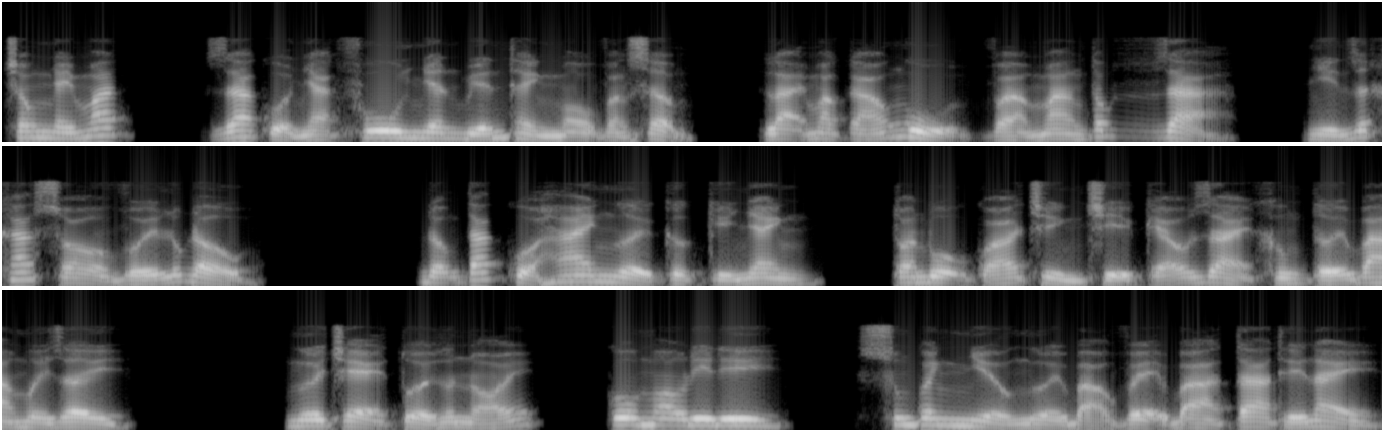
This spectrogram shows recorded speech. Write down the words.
Trong nháy mắt, da của nhạc phu nhân biến thành màu vàng sậm, lại mặc áo ngủ và mang tóc giả, nhìn rất khác so với lúc đầu. Động tác của hai người cực kỳ nhanh, toàn bộ quá trình chỉ kéo dài không tới ba mươi giây. Người trẻ tuổi hơn nói, cô mau đi đi, xung quanh nhiều người bảo vệ bà ta thế này,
